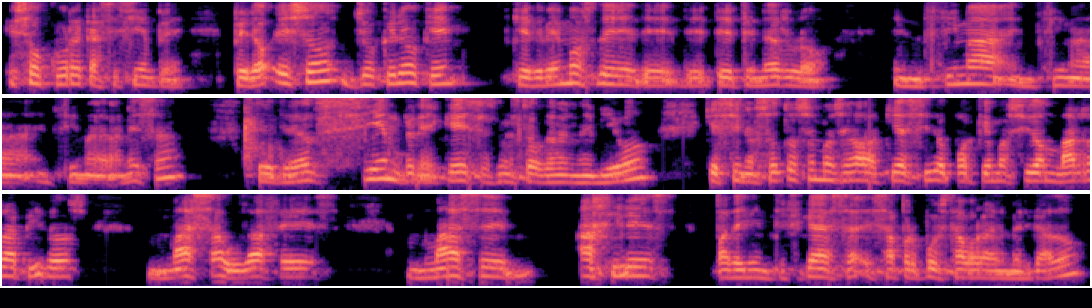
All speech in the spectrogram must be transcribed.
Eso ocurre casi siempre. Pero eso yo creo que, debemos de, tenerlo encima, encima, encima de la mesa, de tener siempre que ese es nuestro gran enemigo, que si nosotros hemos llegado aquí ha sido porque hemos sido más rápidos, más audaces, más eh, ágiles para identificar esa, propuesta ahora en el mercado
